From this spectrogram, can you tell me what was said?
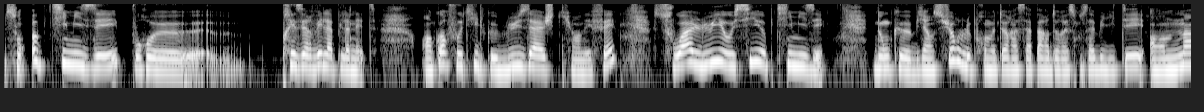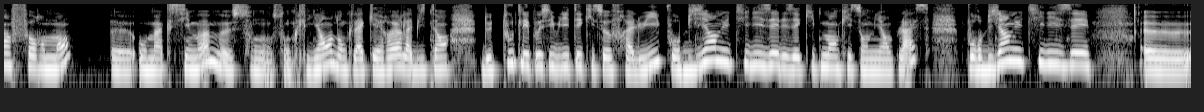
sont optimisés pour préserver la planète. Encore faut-il que l'usage qui en est fait soit lui aussi optimisé. Donc euh, bien sûr, le promoteur a sa part de responsabilité en informant euh, au maximum son, client, donc l'acquéreur, l'habitant, de toutes les possibilités qui s'offrent à lui pour bien utiliser les équipements qui sont mis en place, pour bien utiliser euh,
